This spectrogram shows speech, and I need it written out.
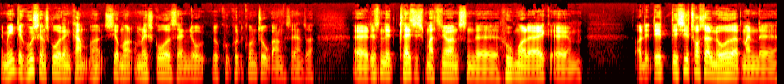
jeg mente, jeg kunne huske, at han scorede den kamp, og siger, om han om han ikke scorede, sagde han, jo, jo kun, kun, kun to gange, sagde han så. Øh, det er sådan lidt klassisk Martin Jørgensen øh, humor der, ikke? Øh, og det, det, det siger trods alt noget, at man, øh,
